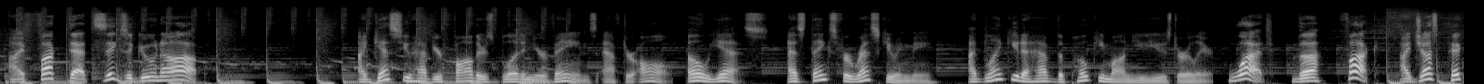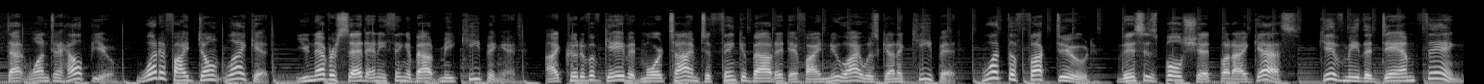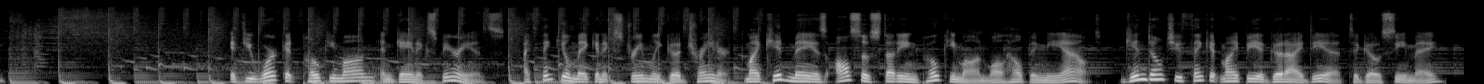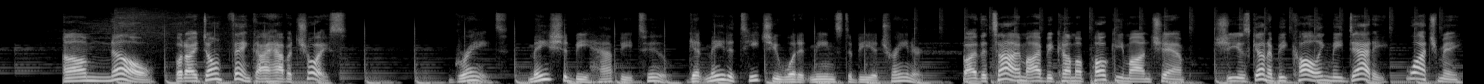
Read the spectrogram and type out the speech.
I fucked that Zigzagoon up. I guess you have your father's blood in your veins after all. Oh yes. As thanks for rescuing me, I'd like you to have the Pokemon you used earlier. What the fuck? I just picked that one to help you. What if I don't like it? You never said anything about me keeping it. I could have gave it more time to think about it if I knew I was gonna keep it. What the fuck, dude? This is bullshit, but I guess. Give me the damn thing. If you work at Pokemon and gain experience, I think you'll make an extremely good trainer. My kid May is also studying Pokemon while helping me out. Gin, don't you think it might be a good idea to go see May? Um, no, but I don't think I have a choice. Great. May should be happy too. Get May to teach you what it means to be a trainer. By the time I become a Pokemon champ, she is gonna be calling me daddy. Watch me.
